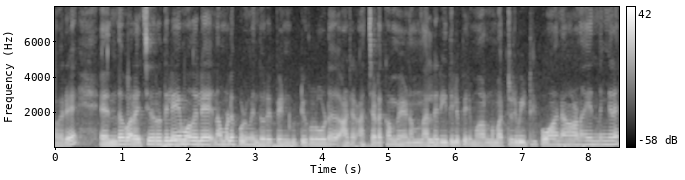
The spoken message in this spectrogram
അവരെ എന്താ പറയുക ചെറുതിലേ മുതലേ നമ്മളെപ്പോഴും എന്താ പറയുക പെൺകുട്ടികളോട് അച്ചടക്കം വേണം നല്ല രീതിയിൽ പെരുമാറണം മറ്റൊരു വീട്ടിൽ പോകാനാണ് എന്നിങ്ങനെ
